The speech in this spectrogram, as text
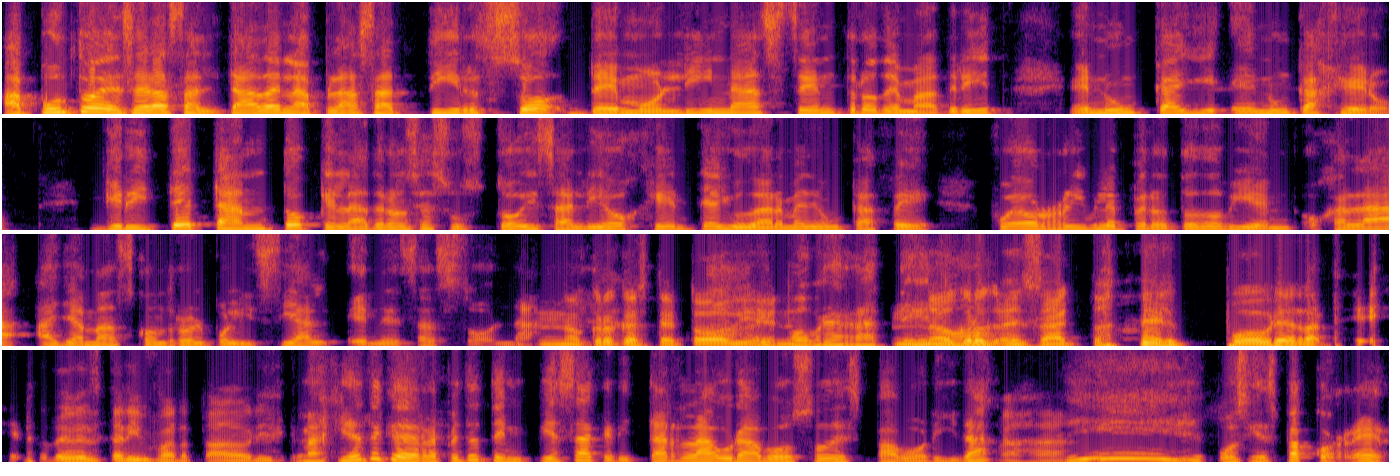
A punto de ser asaltada en la Plaza Tirso de Molina, centro de Madrid, en un, calle- en un cajero. Grité tanto que el ladrón se asustó y salió gente a ayudarme de un café. Fue horrible, pero todo bien. Ojalá haya más control policial en esa zona. No creo que esté todo bien. pobre ratero. No creo que, exacto. El pobre ratero debe estar infartado ahorita. Imagínate que de repente te empieza a gritar Laura Bozo despavorida. Ajá. Pues si es para correr.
